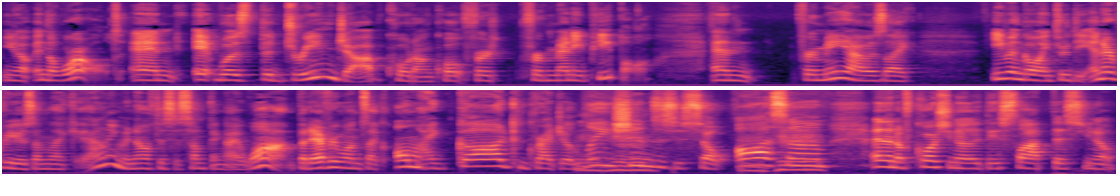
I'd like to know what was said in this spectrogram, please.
you know, in the world. And it was the dream job, quote unquote, for, for many people. And for me, I was like, even going through the interviews, I'm like, I don't even know if this is something I want. But everyone's like, oh my God, congratulations. Mm-hmm. This is so awesome. Mm-hmm. And then, of course, you know, like they slap this, you know,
